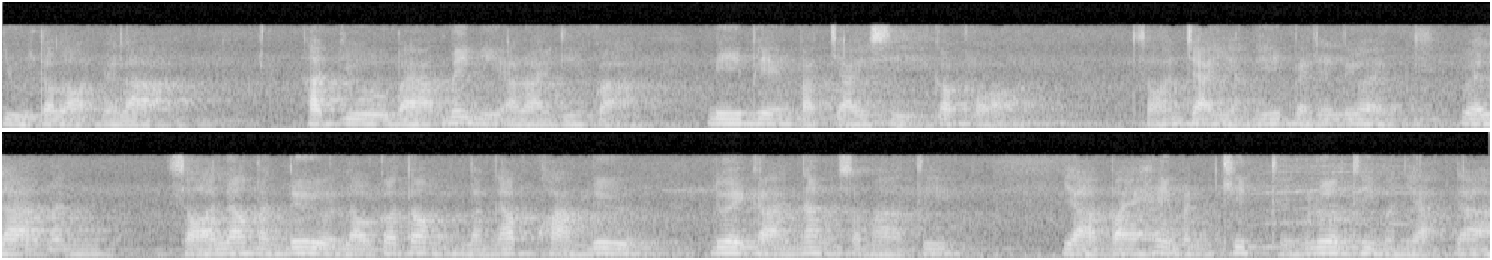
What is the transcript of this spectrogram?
อยู่ตลอดเวลา หัดอยู่แบบไม่มีอะไรดีกว่า มีเพียงปัจจัยสี่ก็พอ สอนใจอย่างนี้ไปเรื่อยๆ เวลามันสอนแล้วมันดื้อเราก็ต้องระงับความดื้อด้วยการนั่งสมาธิ อย่าไปให้มันคิดถึงเรื่องที่มันอยากได้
